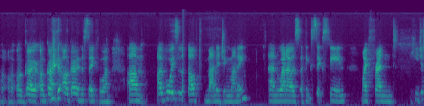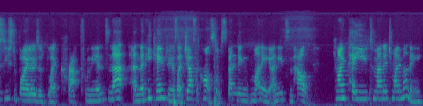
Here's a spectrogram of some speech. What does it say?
I'll, I'll- go. I'll go. I'll go in the safer one. Um, I've always loved managing money, and when I was, I think, sixteen, my friend he just used to buy loads of like crap from the internet, and then he came to me. and was like, "Jess, I can't stop spending money. I need some help. Can I pay you to manage my money?"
